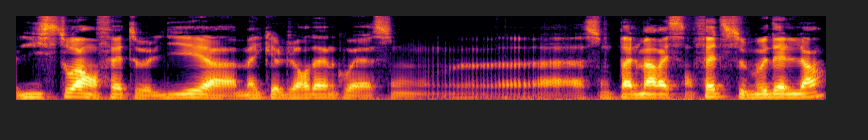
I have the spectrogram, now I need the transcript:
l'histoire en fait liée à Michael Jordan, quoi, à son, euh, à son palmarès. En fait, ce modèle-là,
